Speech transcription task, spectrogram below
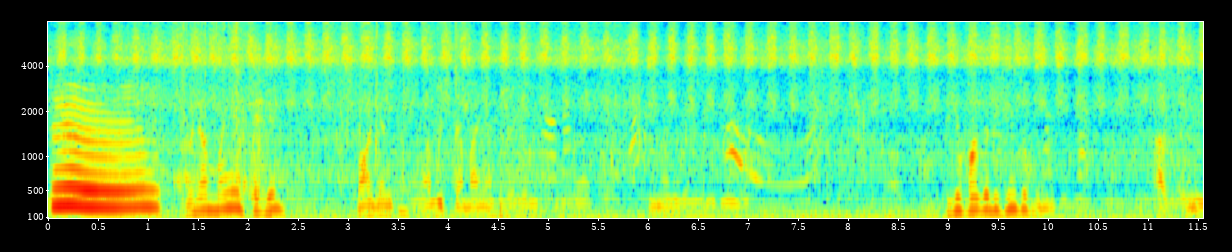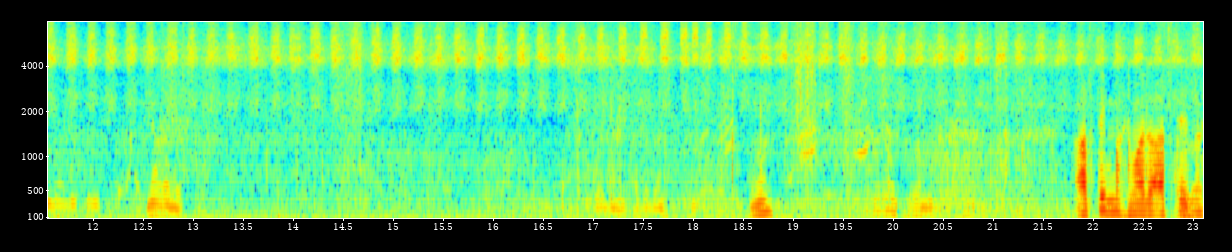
Hmm. Önem manyak dedi. Daha geldi. Ama işte manyak tarafı görmüş. Bizim fazla bitimi çok mu? Hadi oğlum yine bekliyoruz. Ne kadar? Hı? Atlayayım bakayım hadi atlayayım.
